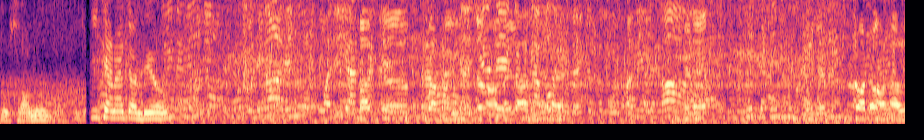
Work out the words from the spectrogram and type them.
ਨੁਕਸਾਨ ਨਹੀਂ ਹੁੰਦਾ। ਕੀ ਕਹਿਣਾ ਚਾਹੁੰਦੇ ਹੋ? ਅੱਜ ਬਾਰਡਰ ਏਰੀਆ ਚ ਆਨਲਾਈਨ ਆ ਰਿਹਾ ਹੈ। ਜਿਹੜੇ ਜਿਹੜੇ ਫਲੱਡ ਆਉਣ ਨਾਲ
